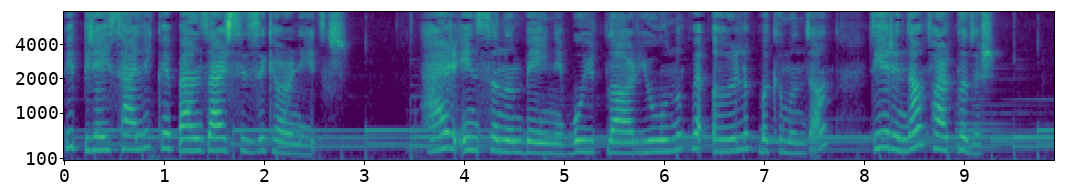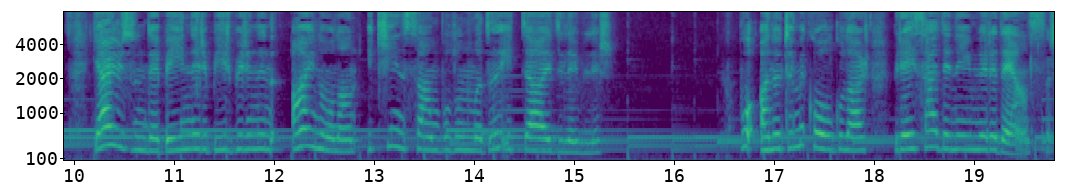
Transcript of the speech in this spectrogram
bir bireysellik ve benzersizlik örneğidir. Her insanın beyni boyutlar, yoğunluk ve ağırlık bakımından diğerinden farklıdır. Yeryüzünde beyinleri birbirinin aynı olan iki insan bulunmadığı iddia edilebilir. Bu anatomik olgular bireysel deneyimlere de yansır.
